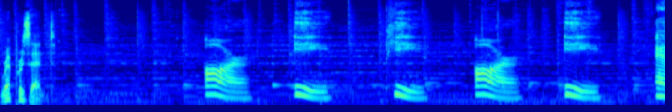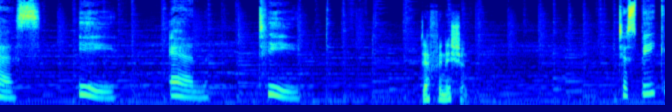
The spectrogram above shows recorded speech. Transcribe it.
Represent. R E P R E S E N T. Definition. To speak,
